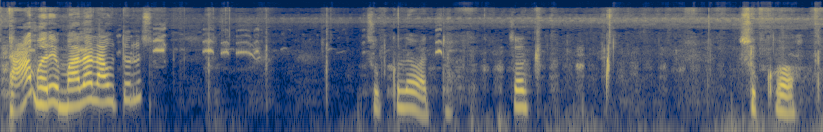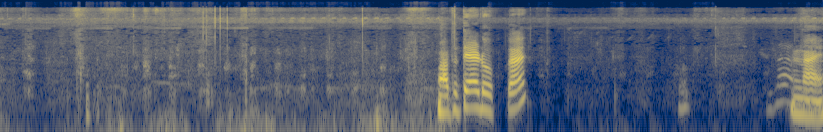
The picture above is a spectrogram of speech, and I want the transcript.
थांब अरे मला लावतलस सुकलं वाटत. चल. सुक आता त्या डोक्यात? नाही.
